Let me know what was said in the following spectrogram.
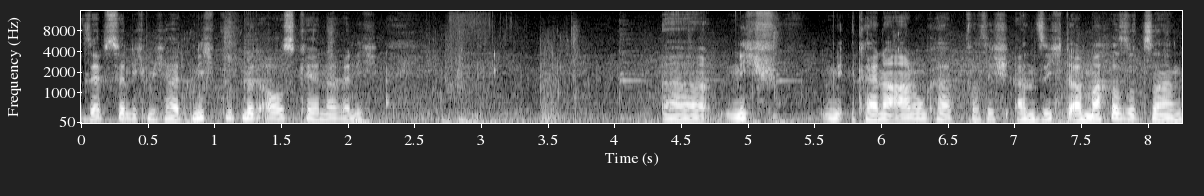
Selbst wenn ich mich halt nicht gut mit auskenne, wenn ich äh, nicht keine Ahnung habe, was ich an sich da mache, sozusagen.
